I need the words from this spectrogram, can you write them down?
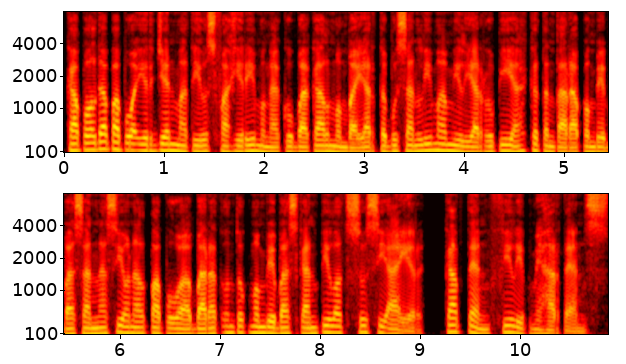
Kapolda Papua Irjen Matius Fahiri mengaku bakal membayar tebusan 5 miliar rupiah ke Tentara Pembebasan Nasional Papua Barat untuk membebaskan pilot Susi Air, Kapten Philip Mehartens.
